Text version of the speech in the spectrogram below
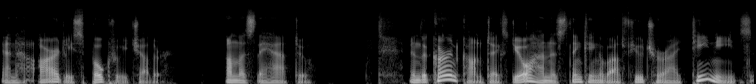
and hardly spoke to each other, unless they had to. In the current context, Johan is thinking about future IT needs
